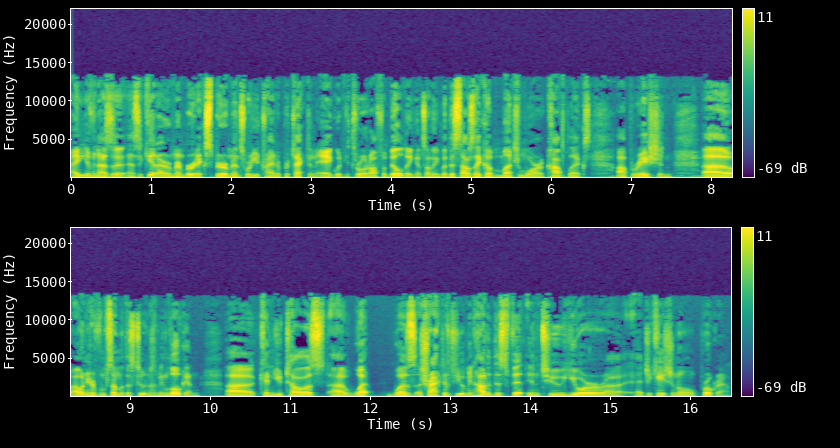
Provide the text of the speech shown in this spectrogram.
I even as a as a kid, I remember experiments where you try to protect an egg when you throw it off a building and something. But this sounds like a much more complex operation. Uh, I want to hear from some of the students. I mean, Logan, uh, can you tell us uh, what was attractive to you? I mean, how did this fit into your uh, educational program?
